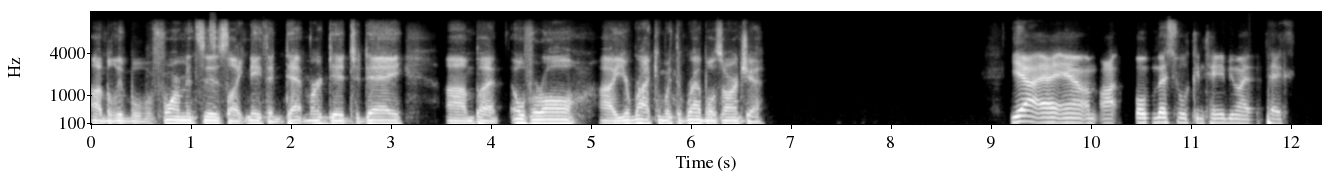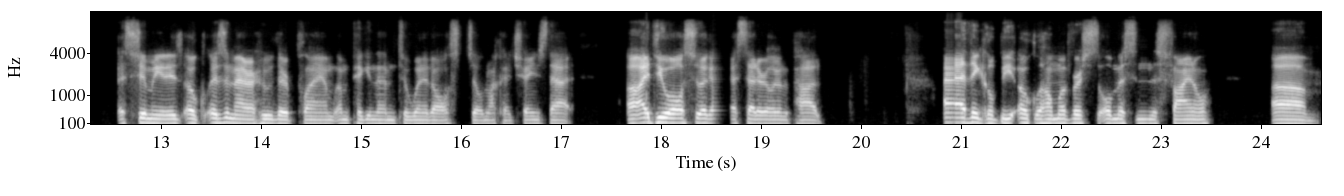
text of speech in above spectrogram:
unbelievable performances like Nathan Dettmer did today. Um, but overall, uh, you're rocking with the Rebels, aren't you? Yeah, I am. I, Ole Miss will continue to be my pick. assuming it is it doesn't matter who they're playing. I'm, picking them to win it all. Still, I'm not going to change that. Uh, I do also, like I said earlier in the pod, I think it'll be Oklahoma versus Ole Miss in this final. Um,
